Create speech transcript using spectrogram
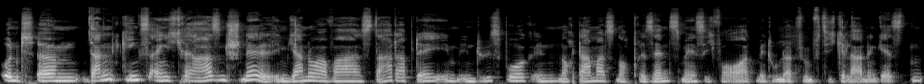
Und ähm, dann ging es eigentlich rasend schnell. Im Januar war Startup Day im, in Duisburg, in, noch damals noch präsenzmäßig vor Ort mit 150 geladenen Gästen.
